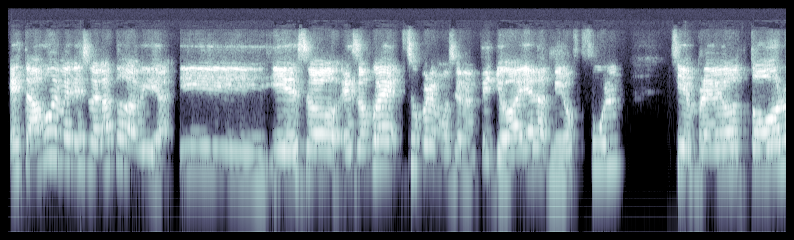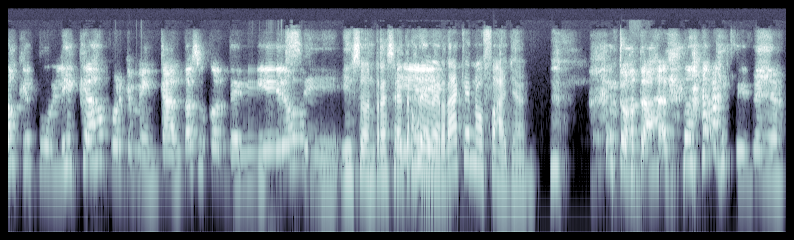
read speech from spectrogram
estábamos en Venezuela todavía y, y eso, eso fue súper emocionante. Yo a ella la admiro full, siempre veo todo lo que publica porque me encanta su contenido. Sí, y son recetas de eh, verdad que no fallan. Total, sí señor.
